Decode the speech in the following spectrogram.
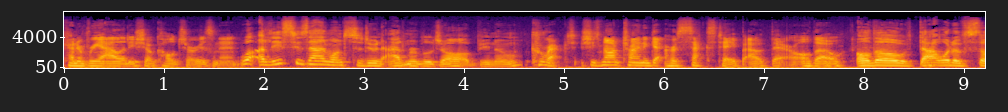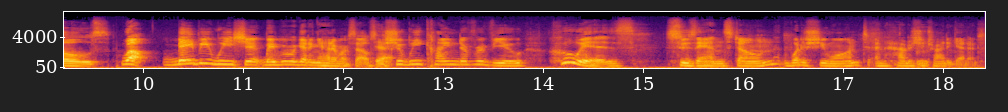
kind of reality show culture, isn't it? Well, at least Suzanne wants to do an admirable job. You know, Correct. She's not trying to get her sex tape out there, although although that would have sold. Well, maybe we should. Maybe we're getting ahead of ourselves. Yeah. Should we kind of review who is Suzanne Stone? What does she want, and how does she try to get it?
